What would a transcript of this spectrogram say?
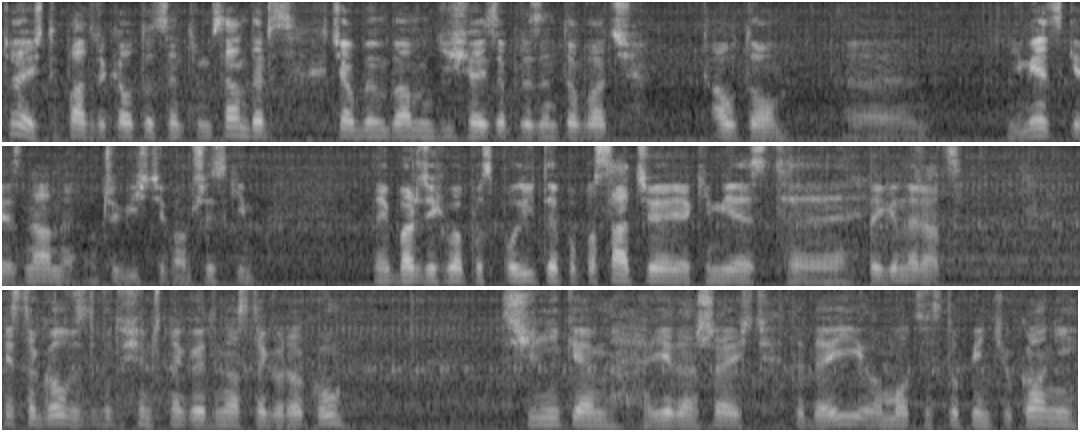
Cześć, tu Patryk, Autocentrum Sanders. Chciałbym Wam dzisiaj zaprezentować auto e, niemieckie, znane oczywiście Wam wszystkim. Najbardziej chyba pospolite po Passacie, jakim jest e, tej generacji. Jest to Golf z 2011 roku z silnikiem 1.6 TDI o mocy 105 koni.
